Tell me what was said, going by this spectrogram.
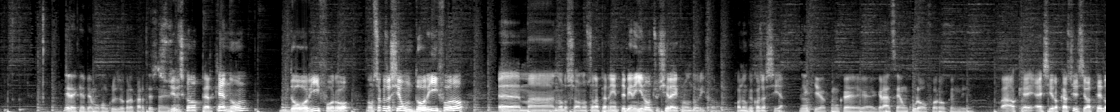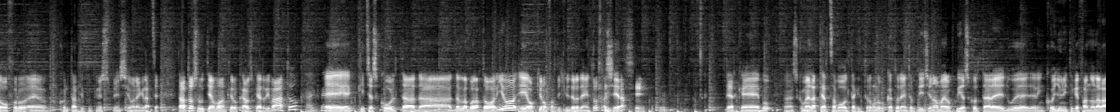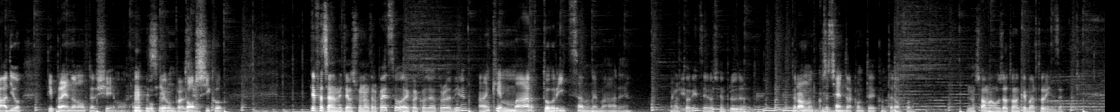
Direi che abbiamo concluso con la parte seria. Suggeriscono perché non doriforo. Non so cosa sia un doriforo, eh, ma non lo so, non suona per niente bene. Io non ci uscirei con un doriforo, qualunque cosa sia. Neanch'io, comunque, eh, grazie a un culoforo, quindi. Ah, ok. Eh sì, Rockhouse ci diceva Tedoforo, eh, con tanti puntini in sospensione, grazie. Tra l'altro salutiamo anche Rockhouse che è arrivato, eh, che ci ascolta da- dal laboratorio e occhio non farti chiudere dentro stasera, Sì. Perché, boh, eh, siccome è la terza volta che ti trovano bloccato dentro, ti dici no, ma ero qui a ascoltare due rincoglioniti che fanno la radio, ti prendono per scemo o, o Sì, per un un po' sì. tossico. Che facciamo? Mettiamo su un altro pezzo o hai qualcos'altro da dire? Anche Martorizza non è male. Martorizza l'ho sempre usato. Però non- cosa c'entra con, te, con Tedoforo? Non so, ma ho usato anche Martorizza.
